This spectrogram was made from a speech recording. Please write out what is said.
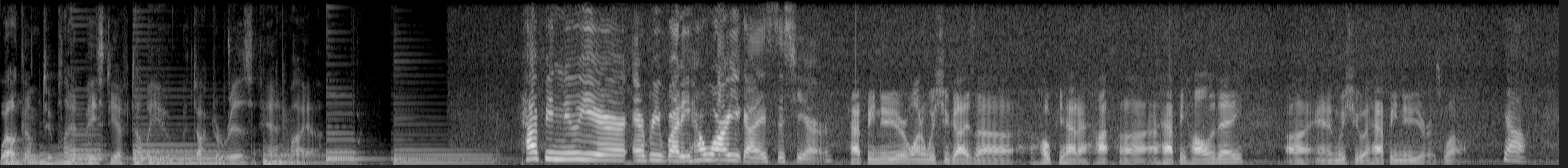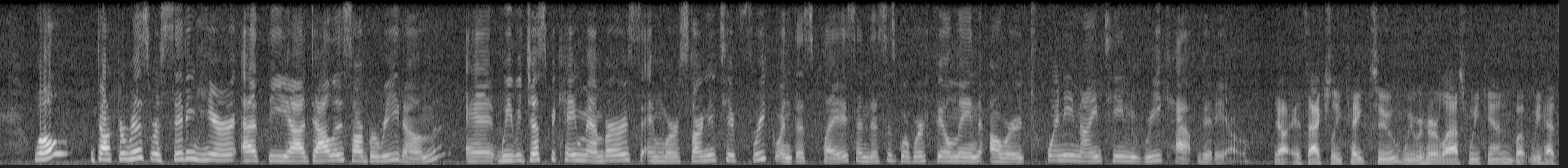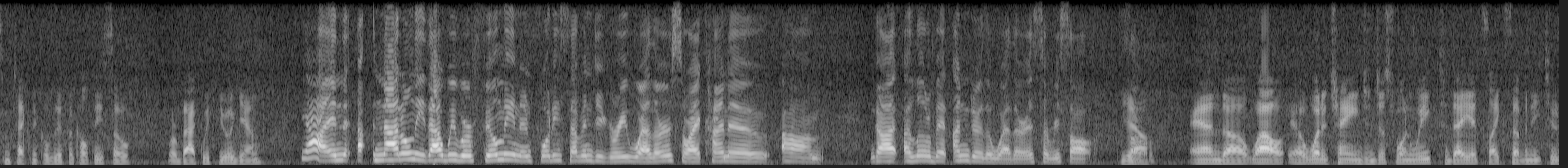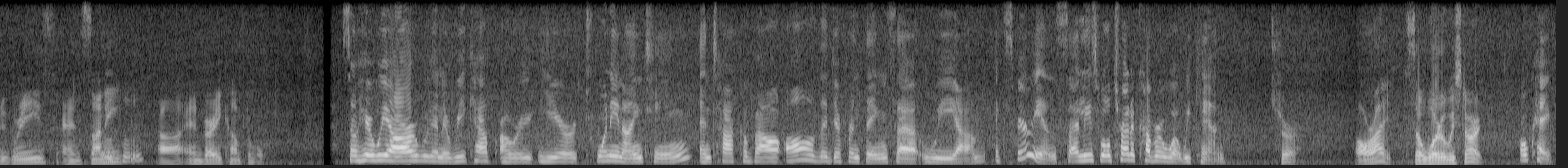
Welcome to Plant Based DFW with Dr. Riz and Maya. Happy New Year, everybody. How are you guys this year? Happy New Year. I want to wish you guys, a, I hope you had a, ha- uh, a happy holiday uh, and wish you a happy New Year as well. Yeah. Well, Dr. Riz, we're sitting here at the uh, Dallas Arboretum and we just became members and we're starting to frequent this place and this is where we're filming our 2019 recap video. Yeah, it's actually take two. We were here last weekend, but we had some technical difficulties, so we're back with you again. Yeah, and uh, not only that, we were filming in 47 degree weather, so I kind of um, got a little bit under the weather as a result. Yeah. And uh, wow, uh, what a change in just one week. Today it's like 72 degrees and sunny uh, and very comfortable. So here we are. We're going to recap our year 2019 and talk about all the different things that we um, experienced. At least we'll try to cover what we can. Sure. All right, so where do we start? Okay.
